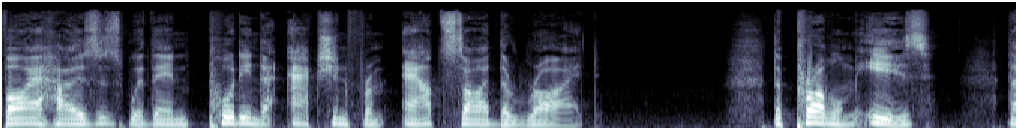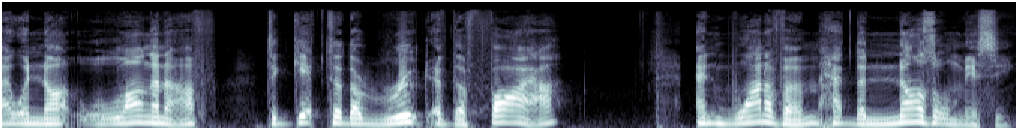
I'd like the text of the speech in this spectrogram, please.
Fire hoses were then put into action from outside the ride. The problem is, they were not long enough to get to the root of the fire and one of them had the nozzle missing.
